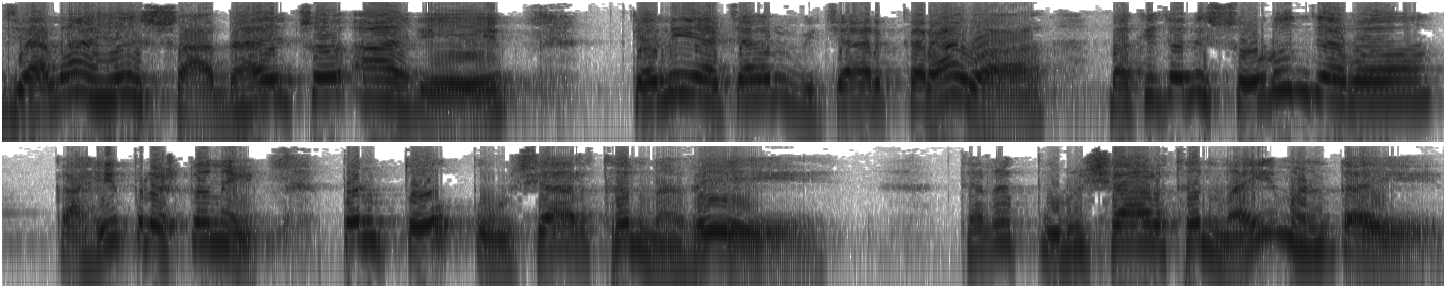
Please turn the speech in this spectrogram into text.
ज्याला हे साधायचं आहे त्यांनी याच्यावर विचार करावा बाकीच्यानी सोडून द्यावं काही प्रश्न नाही. पण तो पुरुषार्थ नव्हे. त्याला पुरुषार्थ नाही म्हणता येत.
